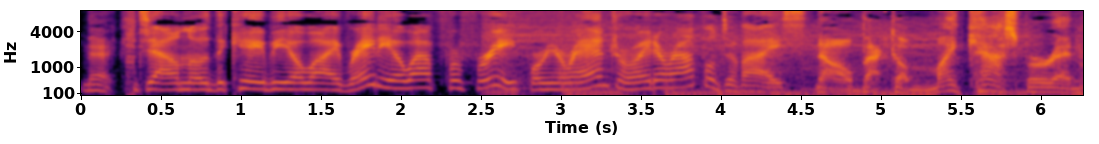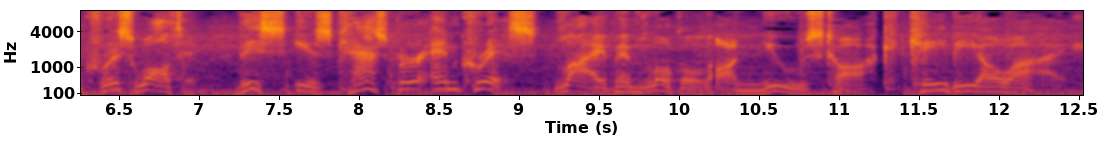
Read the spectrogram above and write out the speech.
Next. Download the KBOI radio app for free for your Android or Apple device. Now back to Mike Kasper and Chris Walton. This is Kasper and Chris, live and local on News Talk, KBOI.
